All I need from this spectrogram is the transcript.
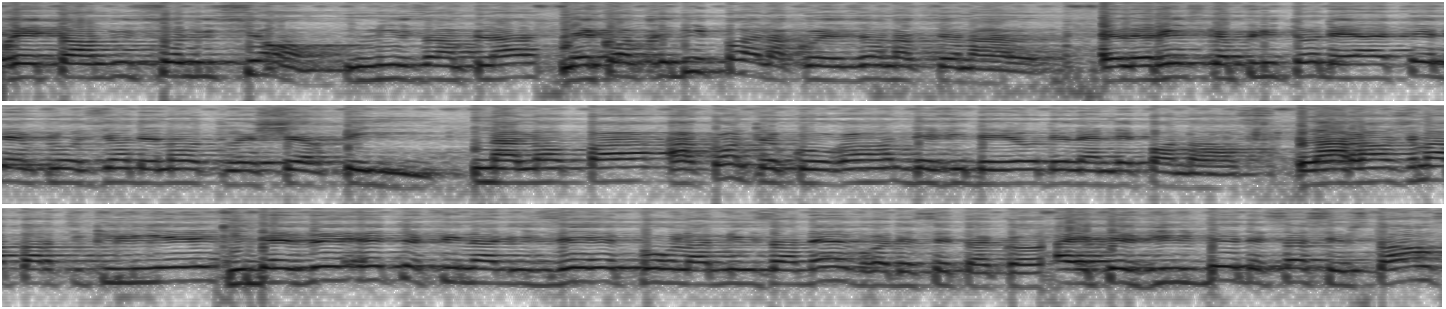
prétendues solutions mises en place ne contribuent pas à la cohésion nationale. Elles risquent plutôt de hâter l'implosion de notre cher pays. N'allons pas à contre-courant des idéaux de l'indépendance. L'arrangement particulier qui devait être finalisé pour la mise en œuvre de cet accord a été vidé de sa substance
